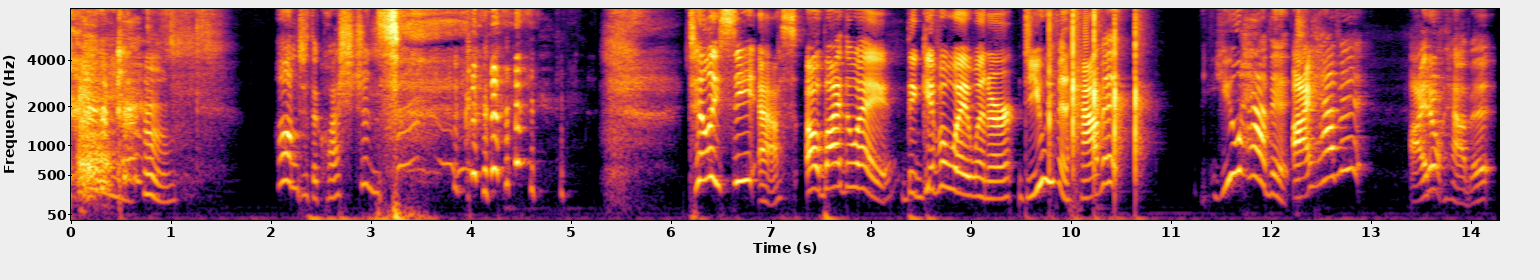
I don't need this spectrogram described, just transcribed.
On to the questions. Tilly C asks, Oh, by the way, the giveaway winner, do you even have it? You have it. I have it? I don't have it.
